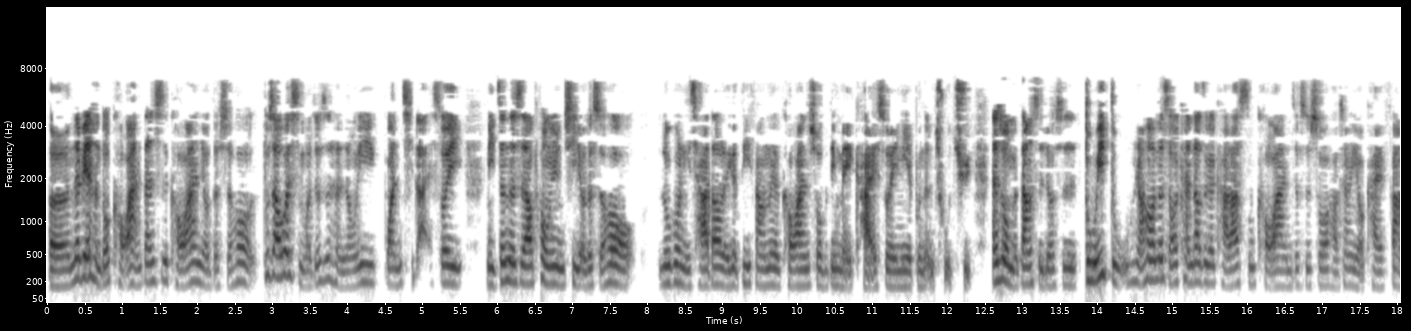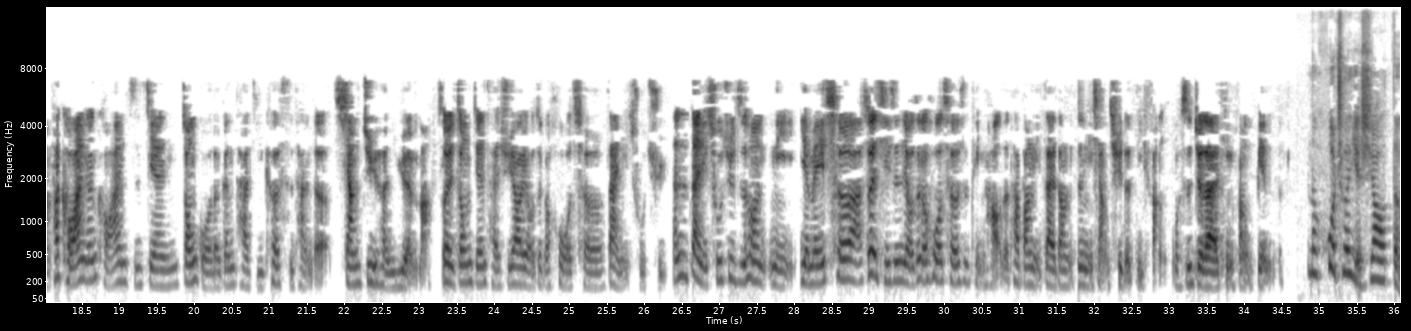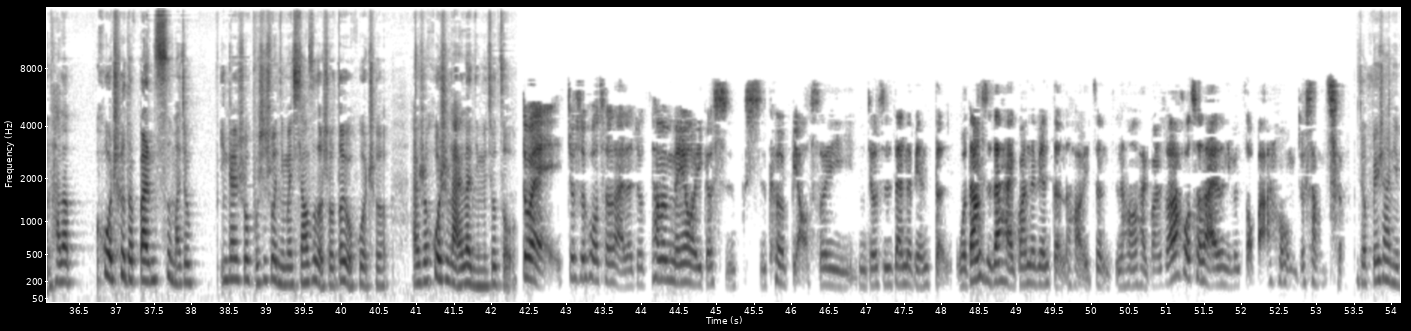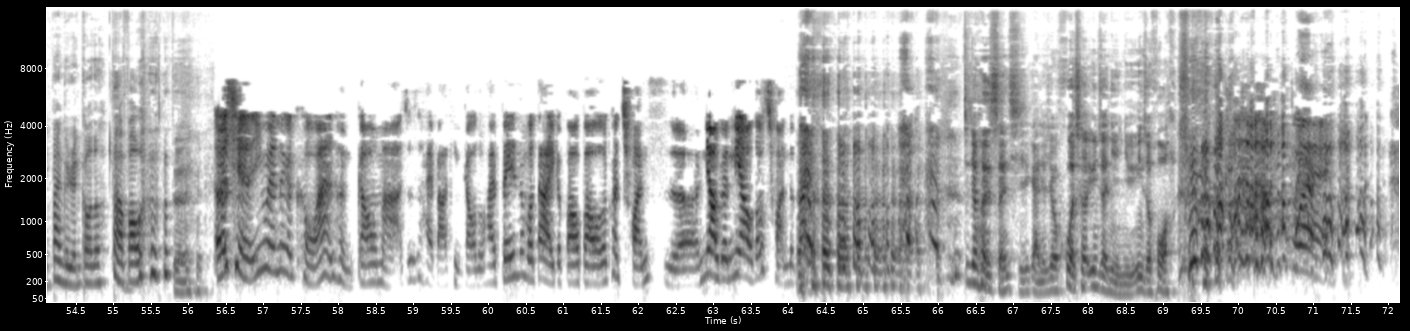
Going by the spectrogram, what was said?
呃那边很多口岸，但是口岸有的时候不知道为什么就是很容易关起来，所以你真的是要碰运气，有的时候。如果你查到了一个地方，那个口岸说不定没开，所以你也不能出去。但是我们当时就是赌一赌，然后那时候看到这个卡拉苏口岸，就是说好像有开放。它口岸跟口岸之间，中国的跟塔吉克斯坦的相距很远嘛，所以中间才需要有这个货车载你出去。但是载你出去之后，你也没车啊，所以其实有这个货车是挺好的，它帮你载到是你想去的地方。我是觉得还挺方便的。那货车也是要等它的货车的班次嘛？就应该说不是说你们想走的时候都有货车，还是说货车来了你们就走？对，就是货车来了就他们没有一个时时刻表，所以你就是在那边等。我当时在海关那边等了好一阵子，然后海关说啊货车来了，你们走吧，然后我们就上车。就背上你半个人高的大包，对，而且因为那个口岸很高嘛，就是海拔挺高的，我还背那么大一个包包，我都快喘死了，尿个尿都喘的半死。这就很神奇，感觉就货车运着你，你运着货。对，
